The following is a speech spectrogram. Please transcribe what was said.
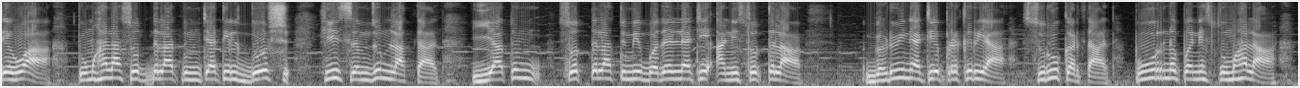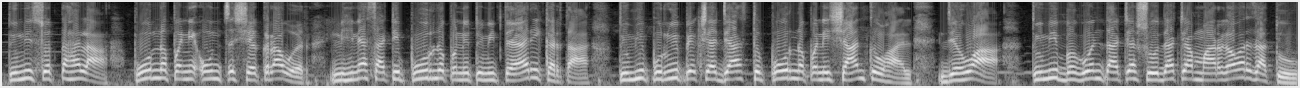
तेव्हा तुम्हाला स्वतःला तुमच्यातील दोष ही समजून लागतात. यातून स्वतःला तुम्ही बदलण्याची आणि स्वतःला घडविण्याची प्रक्रिया सुरू करतात. पूर्णपणे तुम्हाला तुम्ही स्वतःला पूर्णपणे उंच शिखरावर नेण्यासाठी पूर्णपणे तुम्ही तयारी करता. तुम्ही पूर्वीपेक्षा जास्त पूर्णपणे शांत व्हाल. जेव्हा तुम्ही भगवंताच्या शोधाच्या मार्गावर जातो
